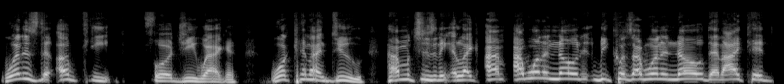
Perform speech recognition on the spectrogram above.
what is the upkeep for a G Wagon? What can I do? How much is it? Like, I'm, I want to know because I want to know that I could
